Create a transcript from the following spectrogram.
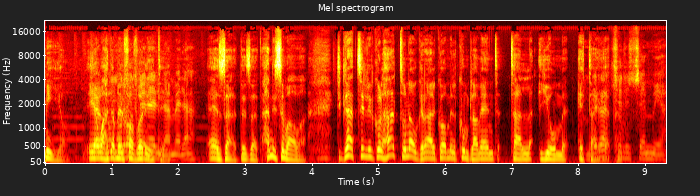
Mio. Hija waħda mill-favoriti. Mela. Eżatt, eżatt. Ħan nisimgħuha. Grazzi lil kulħadd u nawgralkom il-kumplament tal-jum it-tajjeb. Grazzi li semmija.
